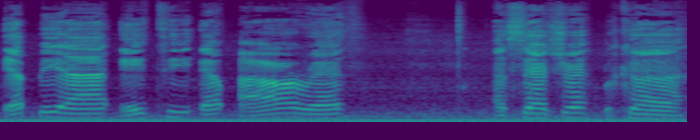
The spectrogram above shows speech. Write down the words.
FBI, ATF, IRS, etc. Because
